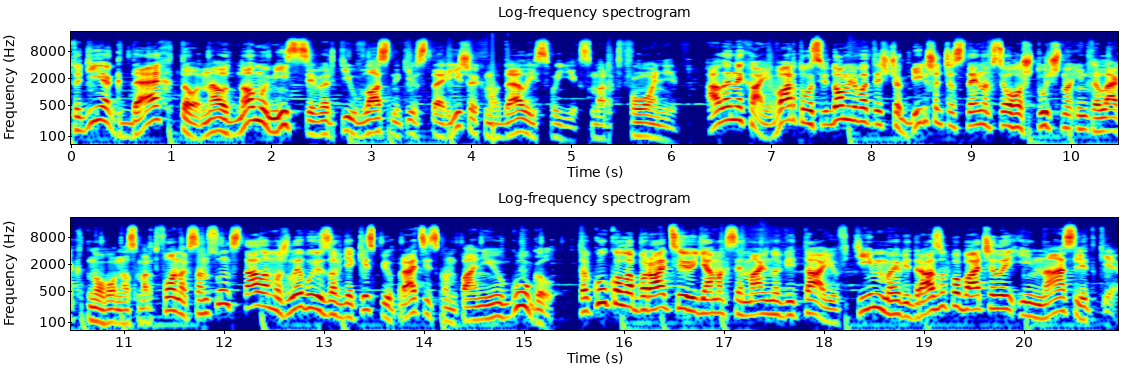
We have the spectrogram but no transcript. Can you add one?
Тоді як дехто на одному місці вертів власників старіших моделей своїх смартфонів. Але нехай варто усвідомлювати, що більша частина всього штучно інтелектного на смартфонах Samsung стала можливою завдяки співпраці з компанією Google. Таку колаборацію я максимально вітаю. Втім, ми відразу побачили і наслідки.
